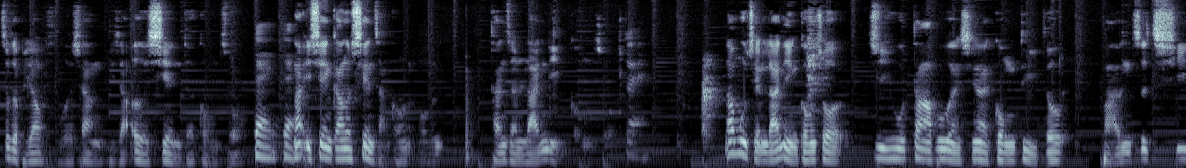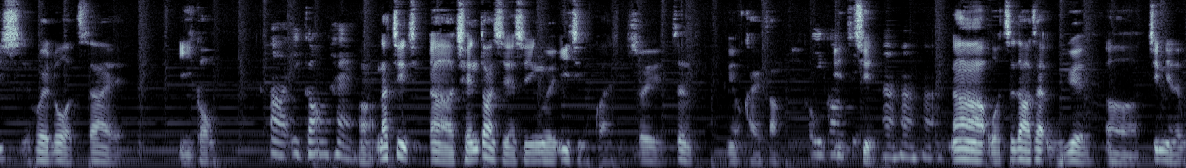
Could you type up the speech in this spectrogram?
这个比较符合像比较二线的工作，对对。那一线刚刚现场工，我们谈成蓝领工作，对。那目前蓝领工作几乎大部分现在工地都百分之七十会落在移工，哦，移工嘿。哦，那近呃前段时间是因为疫情的关系，所以政府没有开放。移工引进。嗯哼哼。那我知道在五月呃今年的五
